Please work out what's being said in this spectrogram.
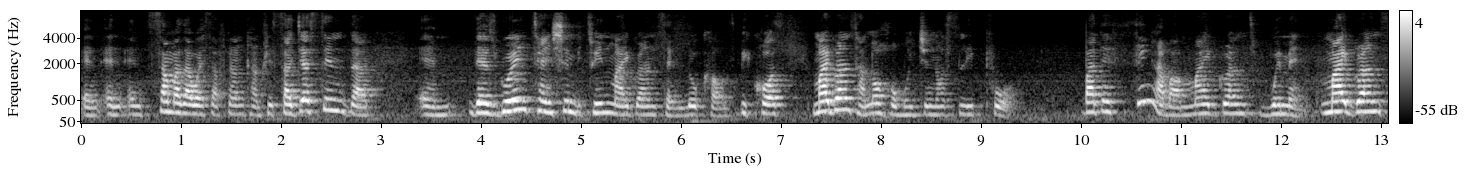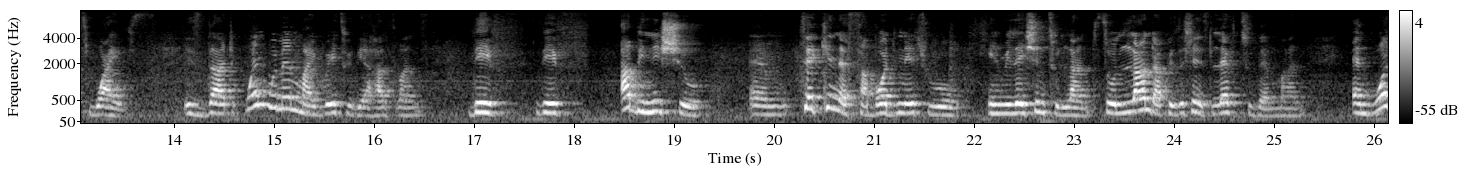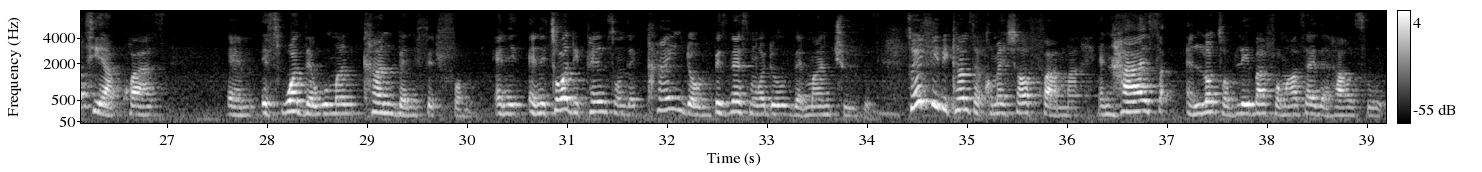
and, and, and some other West African countries suggesting that um, there's growing tension between migrants and locals because migrants are not homogeneously poor. But the thing about migrant women, migrants' wives, is that when women migrate with their husbands, they've, they've ab initio um, taken a subordinate role in relation to land. So land acquisition is left to the man, and what he acquires um, is what the woman can benefit from. And it, and it all depends on the kind of business model the man chooses. So if he becomes a commercial farmer and hires a lot of labor from outside the household,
